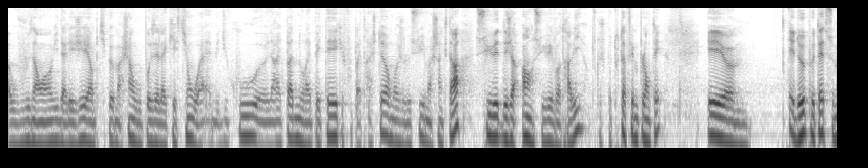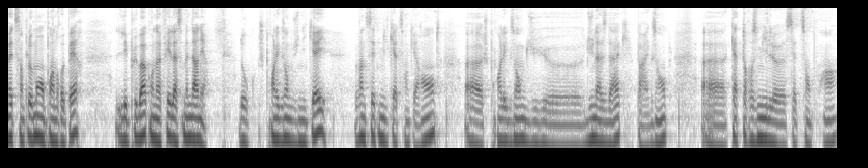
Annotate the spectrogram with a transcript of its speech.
où vous avez envie d'alléger un petit peu, machin, vous, vous posez la question, ouais, mais du coup, euh, il n'arrête pas de nous répéter qu'il ne faut pas être acheteur, moi je le suis, machin, etc. Suivez déjà, un, suivez votre avis, parce que je peux tout à fait me planter. Et, euh, et deux, peut-être se mettre simplement en point de repère les plus bas qu'on a fait la semaine dernière. Donc, je prends l'exemple du Nikkei, 27 440. Euh, je prends l'exemple du, du, Nasdaq, par exemple, 14 700 points.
